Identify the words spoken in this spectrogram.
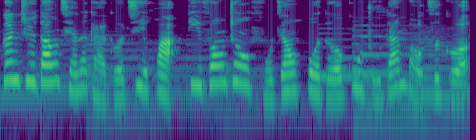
根据当前的改革计划，地方政府将获得雇主担保资格，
